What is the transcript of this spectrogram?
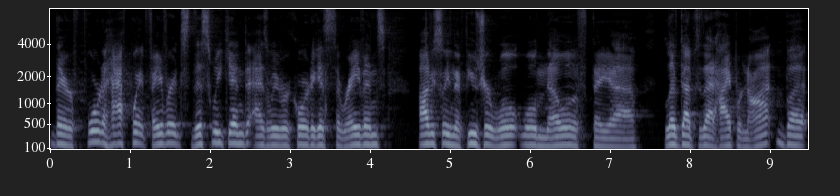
they're four and a half point favorites this weekend as we record against the Ravens. Obviously, in the future, we'll we'll know if they uh, lived up to that hype or not. But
